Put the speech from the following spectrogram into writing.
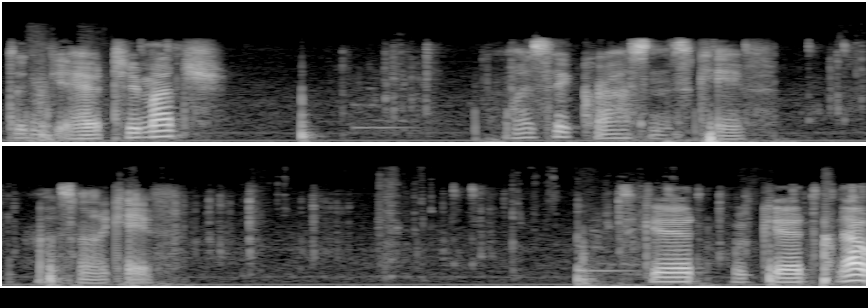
Didn't get hurt too much. Why is there grass in this cave? Oh, it's not a cave. It's good. We're good. No!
